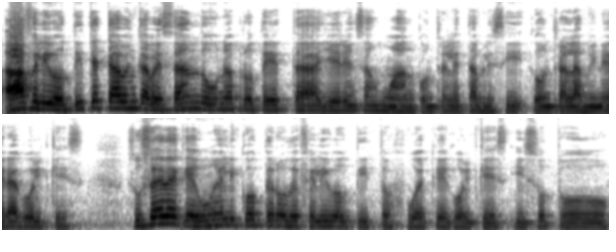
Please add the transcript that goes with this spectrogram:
Ah, Felipe Bautista estaba encabezando una protesta ayer en San Juan contra, el contra la minera Golqués. Sucede que un helicóptero de Felipe Bautista fue que Golqués hizo todo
